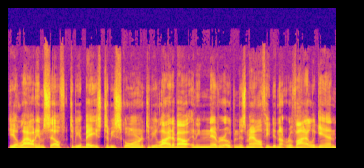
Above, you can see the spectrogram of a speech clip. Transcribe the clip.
He allowed himself to be abased, to be scorned, to be lied about, and he never opened his mouth. He did not revile again.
